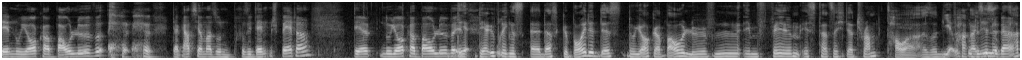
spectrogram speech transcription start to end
der New Yorker Baulöwe. da gab es ja mal so einen Präsidenten später, der New Yorker Baulöwe der, ist. Der übrigens, äh, das Gebäude des New Yorker Baulöwen im Film ist tatsächlich der Trump Tower. Also die ja, Parallele sogar, hat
